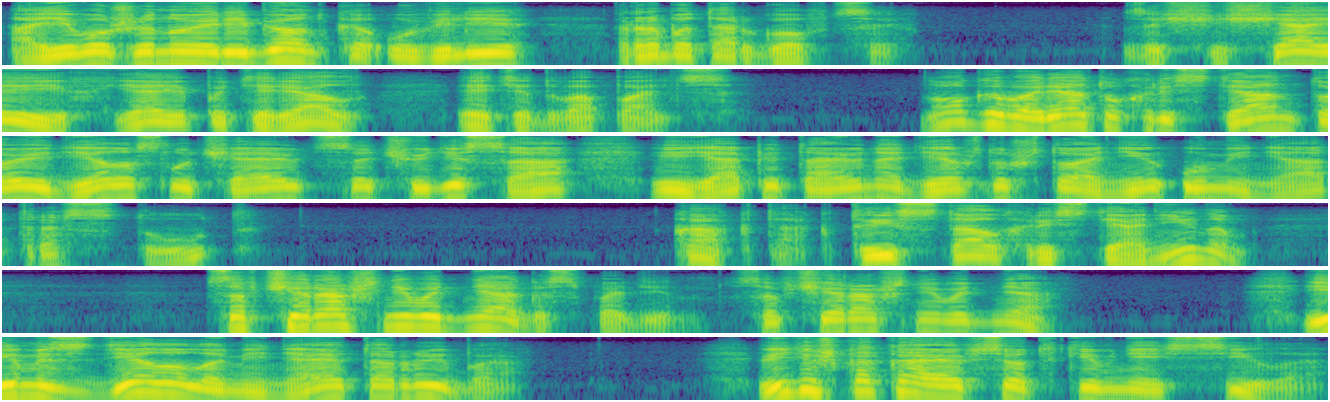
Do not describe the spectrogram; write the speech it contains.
а его жену и ребенка увели работорговцы. Защищая их, я и потерял эти два пальца. Но, говорят, у христиан то и дело случаются чудеса, и я питаю надежду, что они у меня отрастут. Как так? Ты стал христианином? Со вчерашнего дня, господин, со вчерашнего дня. Им сделала меня эта рыба. Видишь, какая все-таки в ней сила?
